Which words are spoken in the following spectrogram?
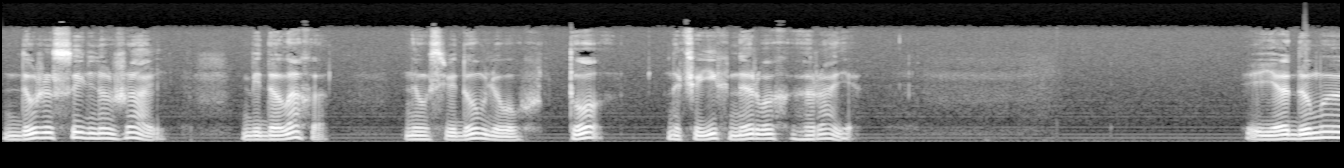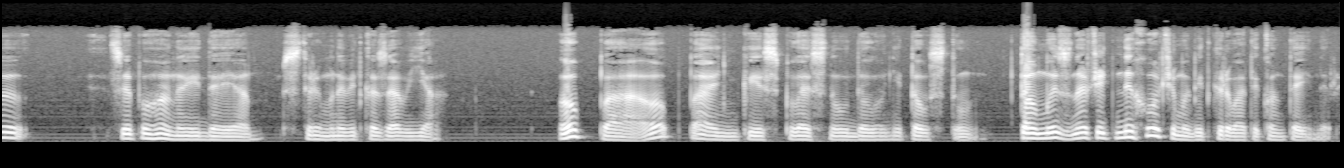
дуже сильно жаль. Бідолаха не усвідомлював, хто на чиїх нервах грає. Я думаю, це погана ідея, стримано відказав я. Опа, опаньки, сплеснув долоні товстун. То ми, значить, не хочемо відкривати контейнери.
